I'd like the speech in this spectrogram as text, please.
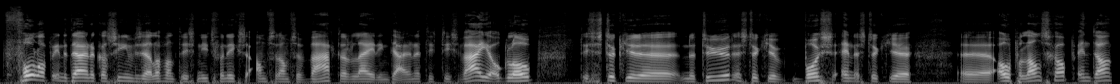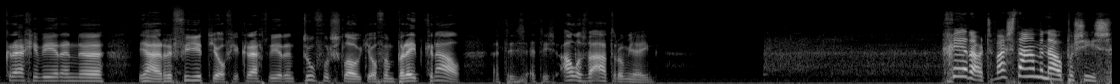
volop in de duinen kan zien vanzelf. Want het is niet voor niks de Amsterdamse waterleidingduinen. Het is, het is waar je ook loopt. Het is een stukje eh, natuur, een stukje bos en een stukje eh, open landschap. En dan krijg je weer een eh, ja, riviertje of je krijgt weer een toevoerslootje of een breed kanaal. Het is, het is alles water om je heen. Gerard, waar staan we nou precies?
